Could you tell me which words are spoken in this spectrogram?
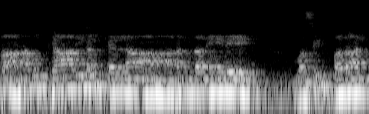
പ്രാണബുദ്ധ്യാദികൾക്കെല്ലാം ആഹന്തമേലേ വസിപ്പതാത്മാവുകേൾ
